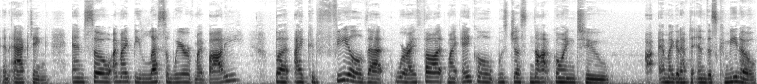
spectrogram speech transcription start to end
and acting. And so I might be less aware of my body, but I could feel that where I thought my ankle was just not going to uh, am I going to have to end this Camino?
